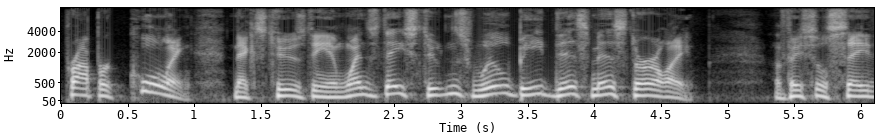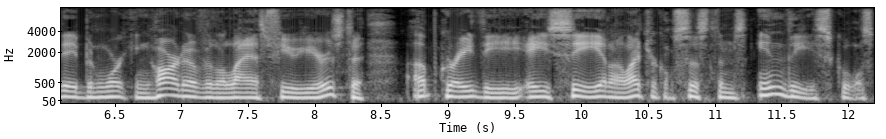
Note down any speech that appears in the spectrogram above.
proper cooling. Next Tuesday and Wednesday, students will be dismissed early. Officials say they've been working hard over the last few years to upgrade the AC and electrical systems in these schools.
